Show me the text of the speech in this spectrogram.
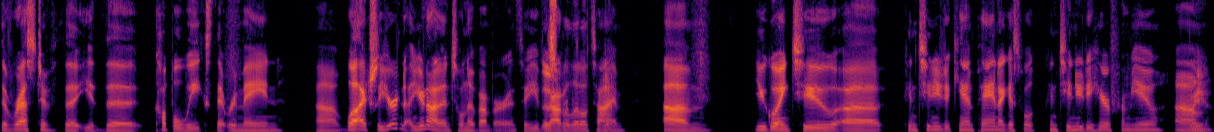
the rest of the the couple weeks that remain, uh, well, actually, you're not, you're not until November, and so you've That's got a little Yeah. time. Um, you going to uh, continue to campaign? I guess we'll continue to hear from you. Oh yeah. Um,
